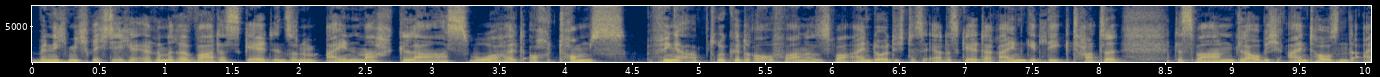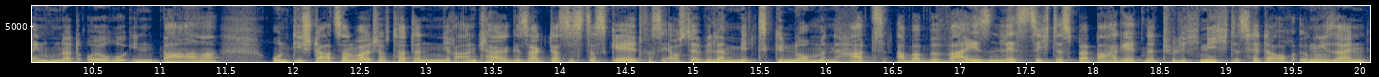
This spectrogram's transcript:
wenn ich mich richtig erinnere, war das Geld in so einem Einmachglas, wo halt auch Toms Fingerabdrücke drauf waren. Also es war eindeutig, dass er das Geld da reingelegt hatte. Das waren, glaube ich, 1100 Euro in Bar. Und die Staatsanwaltschaft hat dann in ihrer Anklage gesagt, das ist das Geld, was er aus der Villa mitgenommen hat. Aber beweisen lässt sich das bei Bargeld natürlich nicht. Es hätte auch irgendwie hm. sein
